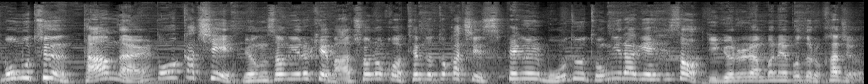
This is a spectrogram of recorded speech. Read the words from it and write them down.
뭐 무튼 다음날 똑같이 명성 이렇게 맞춰놓고 템도 똑같이 스펙을 모두 동일하게 해서 비교를 한번 해보도록 하죠.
